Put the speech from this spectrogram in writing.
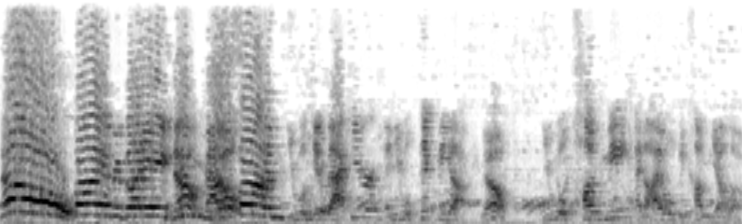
No! Bye, everybody! No, have no. fun! You will get back here and you will pick me up. No, you will hug me and I will become yellow.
